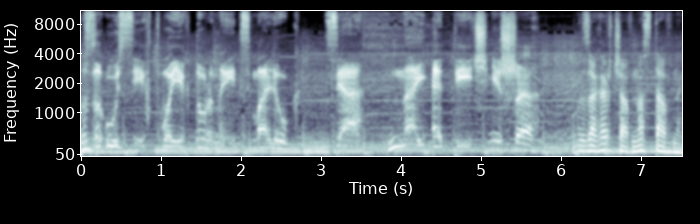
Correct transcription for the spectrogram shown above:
З усіх твоїх дурниць, малюк, ця найепічніша. загарчав наставник.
